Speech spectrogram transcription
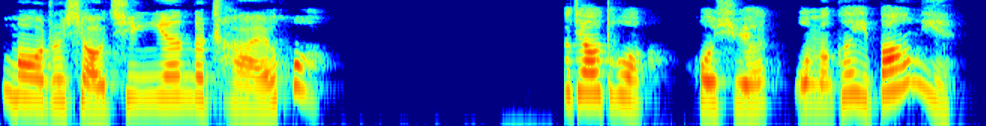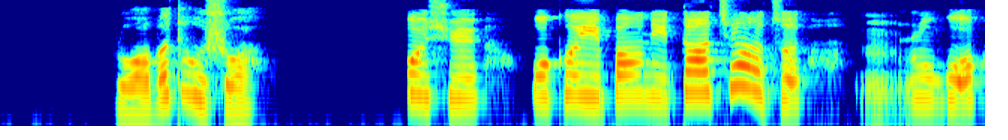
冒着小青烟的柴火。娇娇兔，或许我们可以帮你。萝卜兔说：“或许我可以帮你搭架子，嗯，如果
